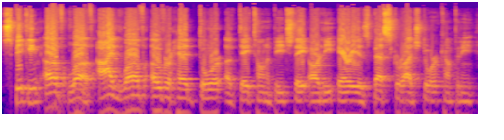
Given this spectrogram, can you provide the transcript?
Speaking of love, I love Overhead Door of Daytona Beach. They are the area's best garage door company.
